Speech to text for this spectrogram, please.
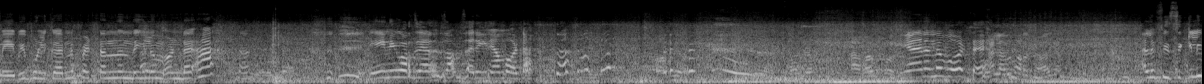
മേ ബി പുള്ളിക്കാരന് പെട്ടെന്ന് എന്തെങ്കിലും ഉണ്ട്. ഇനി കുറച്ച് നേരം സംസാരിക്കും ഞാൻ പോട്ടെ. ഞാനെന്നാ പോട്ടെ. അല്ല ഫിസിക്കലി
